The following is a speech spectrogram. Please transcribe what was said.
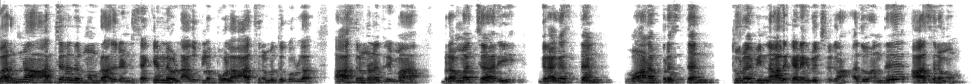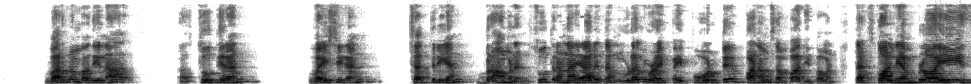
வர்ண ஆச்சர தர்மம் அது ரெண்டு செகண்ட் லெவல் அதுக்குள்ள போல ஆசிரமத்துக்குள்ள ஆசிரமம் என்ன தெரியுமா? பிரம்மச்சாரி கிரகஸ்தன் வானப்பிரஸ்தன் துறவி நாலு கேட்டகரி வச்சிருக்கான். அது வந்து ஆசிரமம். வர்ணம் பாத்தீங்கன்னா சூத்திரன் வைசிகன் சத்திரியன் பிராமணன். சூத்திரன்னா யாரு? தன் உடல் உழைப்பை போட்டு பணம் சம்பாதிப்பவன். தட்ஸ் கால்ட் எம்ப்ளாயீஸ்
